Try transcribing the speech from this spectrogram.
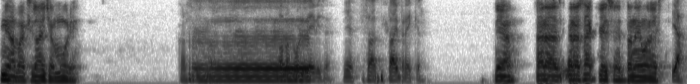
mina paneks Elijah Moore'i. Anna Corey Davis'e, nii et sa saad tiebreaker. jaa, ära, ära Zack Wilsonit pane jumala eest. jah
